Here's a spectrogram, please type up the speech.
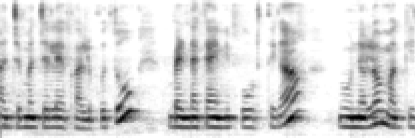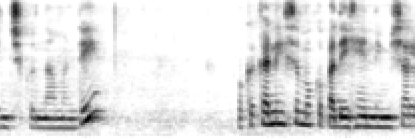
మధ్య మధ్యలో కలుపుతూ బెండకాయని పూర్తిగా నూనెలో మగ్గించుకుందామండి. ఒక కనీసం ఒక పదిహేను నిమిషాల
